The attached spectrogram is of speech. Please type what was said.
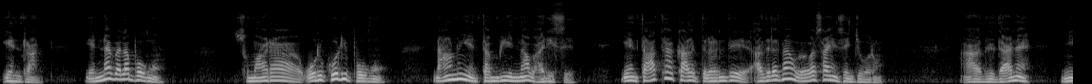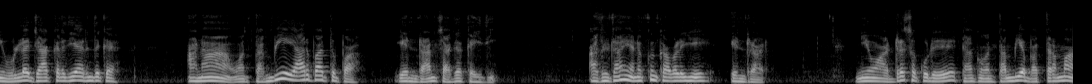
என்றான். என்ன விலை போகும்? சுமாராக ஒரு கோடி போகும். நானும் என் தம்பியும் தான் வாரிசு. என் தாத்தா காலத்துலேருந்து அதில் தான் விவசாயம் செஞ்சு வரோம். அதுதானே நீ உள்ள ஜாக்கிரதையாக இருந்துக்க. ஆனால் உன் தம்பியை யார் பார்த்துப்பா? என்றான் சக கைதி. அதுதான் எனக்கும் கவலையே என்றார். நீ உன் அட்ரஸை கொடு நாங்கள் உன் தம்பியை பத்திரமா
